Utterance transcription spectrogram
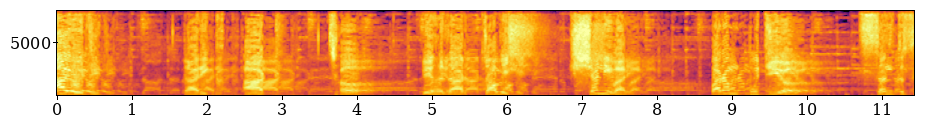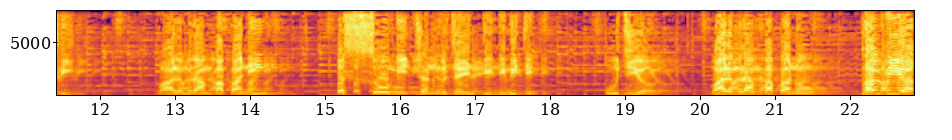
આયોજિત. તારીખ આઠ છ બે હજાર ચોવીસ, શનિવારે. પરમ પૂજ્ય સંત શ્રી વાલમરામ બાપાની બસોમી જન્મ જયંતિ નિમિત્તે પૂજ્ય વાલમરામ બાપાનો ભવ્ય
